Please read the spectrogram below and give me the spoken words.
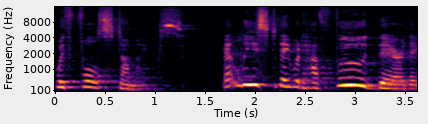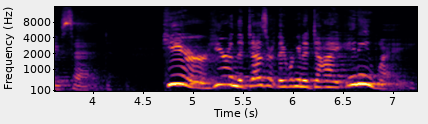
with full stomachs. At least they would have food there, they said. Here, here in the desert, they were going to die anyway.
